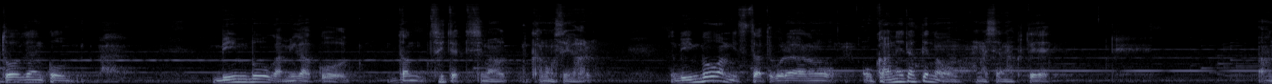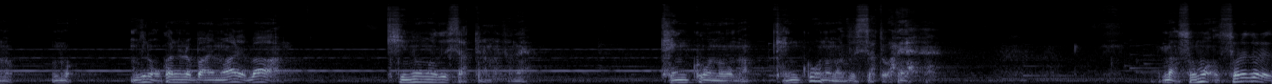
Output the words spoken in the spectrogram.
当然こう貧乏神がこうだんついてってしまう可能性がある。貧乏神っつったってこれはあのお金だけの話じゃなくてあのももちろんお金の場合もあれば気の貧しさってのもあるんですよね。健康の、ま健康の貧しさとかね。まあそのそれぞれ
